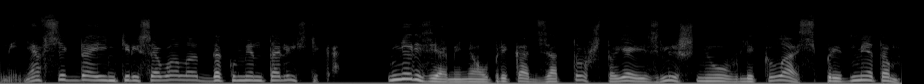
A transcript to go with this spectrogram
Меня всегда интересовала документалистика. Нельзя меня упрекать за то, что я излишне увлеклась предметом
